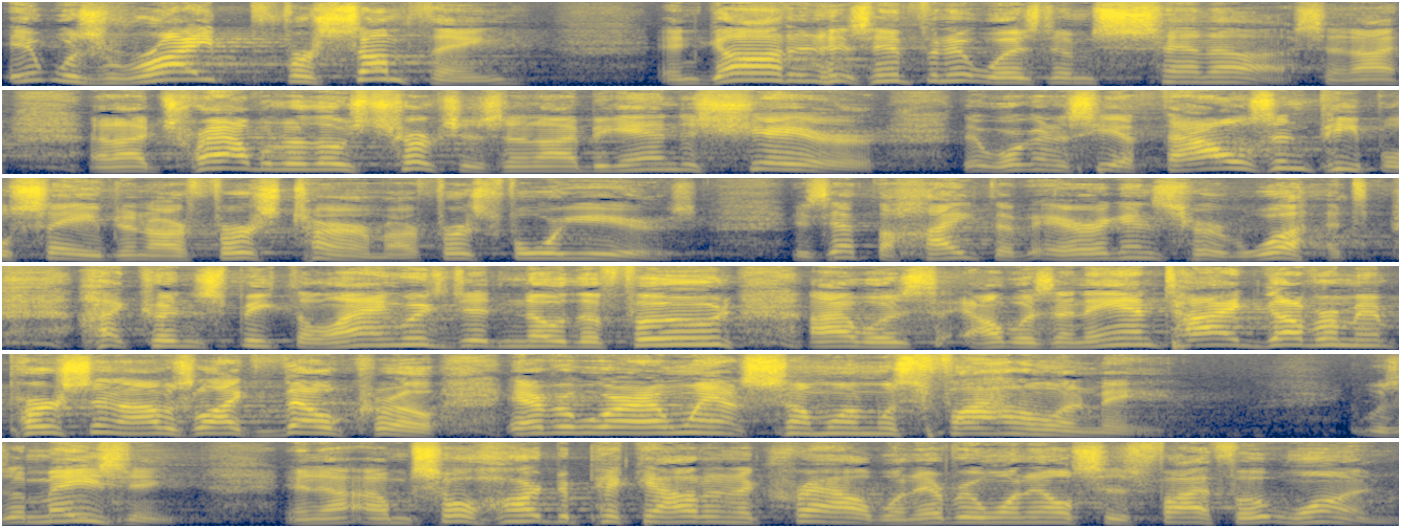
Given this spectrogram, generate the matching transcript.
It was ripe for something and God, in His infinite wisdom, sent us. And I, and I traveled to those churches and I began to share that we're going to see a thousand people saved in our first term, our first four years. Is that the height of arrogance or what? I couldn't speak the language, didn't know the food. I was, I was an anti government person. I was like Velcro. Everywhere I went, someone was following me. It was amazing. And I'm so hard to pick out in a crowd when everyone else is five foot one,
